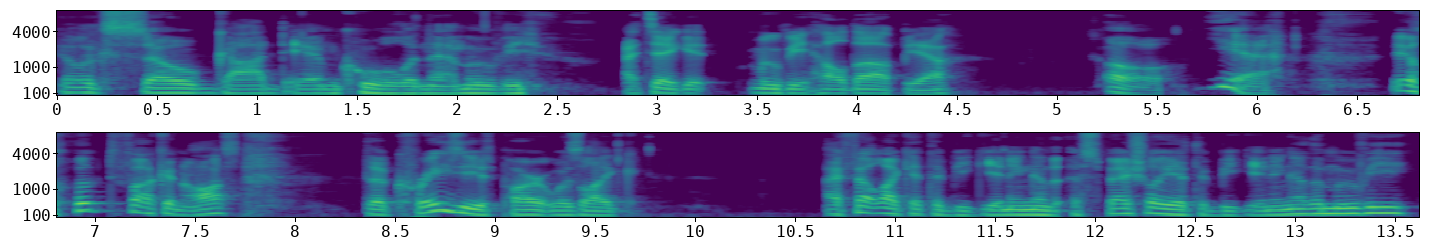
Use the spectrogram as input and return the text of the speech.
it looks so goddamn cool in that movie. I take it movie held up, yeah. Oh, yeah. It looked fucking awesome. The craziest part was like, I felt like at the beginning of, especially at the beginning of the movie,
